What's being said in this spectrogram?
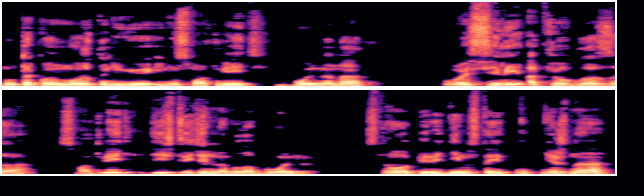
ну так он может на нее и не смотреть, больно надо. Василий отвел глаза. Смотреть действительно было больно. Снова перед ним стоит не княжна,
